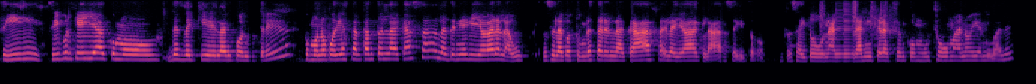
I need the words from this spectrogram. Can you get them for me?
Sí, sí, porque ella como desde que la encontré, como no podía estar tanto en la casa, la tenía que llevar a la U. Entonces la acostumbré a estar en la caja y la llevaba a clase y todo. Entonces ahí tuvo una gran interacción con muchos humanos y animales.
